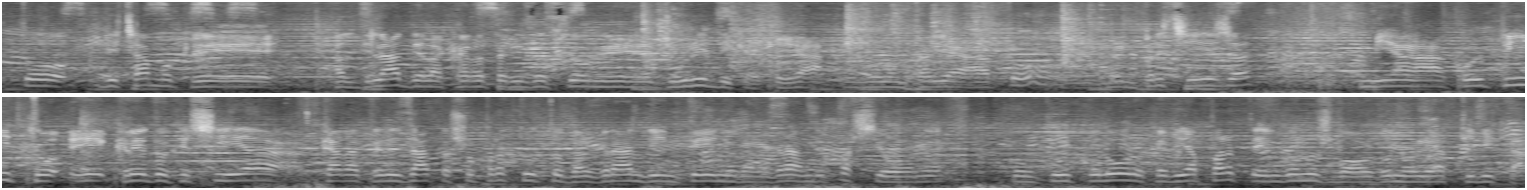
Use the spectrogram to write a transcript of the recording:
Volontariato diciamo che al di là della caratterizzazione giuridica che ha il volontariato ben precisa mi ha colpito e credo che sia caratterizzata soprattutto dal grande impegno, dalla grande passione con cui coloro che vi appartengono svolgono le attività.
